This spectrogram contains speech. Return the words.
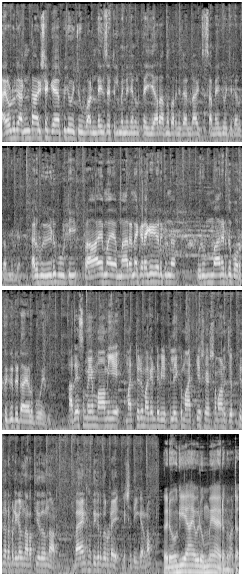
അയാളോട് രണ്ടാഴ്ച ഗ്യാപ്പ് ചോദിച്ചു. വൺ ഡേ സെറ്റിൽമെന്റ് ഞങ്ങൾ തയ്യാറാന്ന് പറഞ്ഞ് രണ്ടാഴ്ച സമയം ചോദിച്ചിട്ട് അയാൾ തന്നില്ല. അയാൾ വീട് പൂട്ടി പ്രായമായ മരണക്കിടക്കെ കിടക്കുന്ന ഒരു ഉമ്മാനെടുത്ത് പുറത്തേക്ക് ഇട്ടിട്ട് അയാൾ പോയത്. അതേസമയം മാമിയെ മറ്റൊരു മകന്റെ വീട്ടിലേക്ക് മാറ്റിയ ശേഷമാണ് ജപ്തി നടപടികൾ നടത്തിയതെന്നാണ് ബാങ്ക് അധികൃതരുടെ വിശദീകരണം. രോഗിയായ ഒരു ഉമ്മയായിരുന്നു അത്.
